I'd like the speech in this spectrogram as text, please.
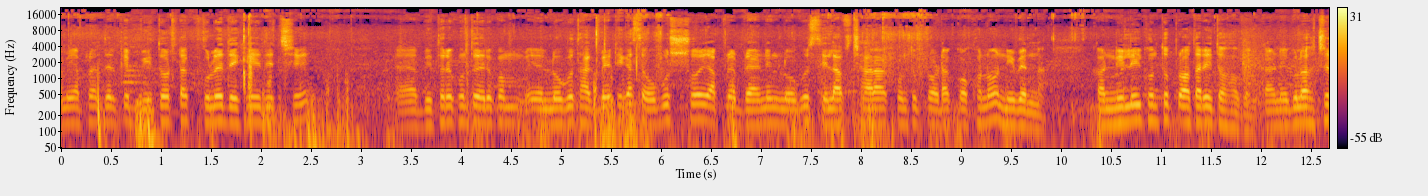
আমি আপনাদেরকে ভিতরটা খুলে দেখিয়ে দিচ্ছি। ভিতরে কিন্তু এরকম লোগো থাকবে, ঠিক আছে? অবশ্যই আপনার ব্র্যান্ডিং লোগো সিলাপ ছাড়া কিন্তু প্রোডাক্ট কখনো নেবেন না। কারণ নিলেই কিন্তু প্রতারিত হবেন। কারণ এগুলো হচ্ছে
